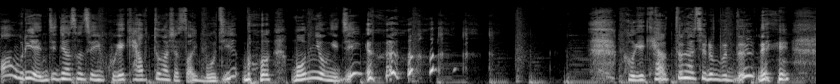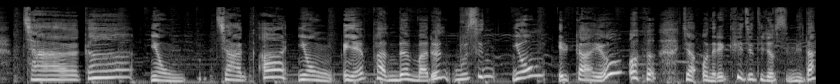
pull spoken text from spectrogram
어, 우리 엔지니어 선생님 고개 갸우뚱하셨어. 뭐지? 뭐, 뭔 용이지? 거기 갸우뚱하시는 분들, 네. 자가용, 자가용. 예, 반대말은 무슨 용일까요? 자, 오늘의 퀴즈 드렸습니다.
